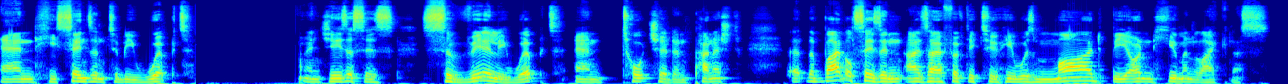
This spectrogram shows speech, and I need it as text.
And he sends him to be whipped. And Jesus is severely whipped and tortured and punished. Uh, the Bible says in Isaiah 52, he was marred beyond human likeness.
